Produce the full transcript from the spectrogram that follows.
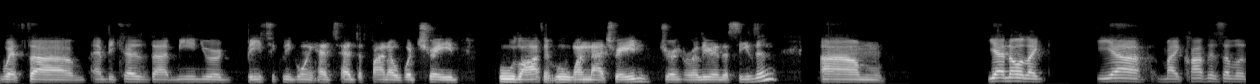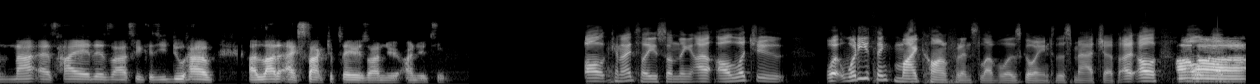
With um, and because that me and you are basically going head to head to find out what trade who lost and who won that trade during earlier in the season. Um, yeah, no, like yeah, my confidence level is not as high as it is last week because you do have a lot of X factor players on your on your team. Paul, can I tell you something? I, will let you. What What do you think my confidence level is going into this matchup? I, will I'll, I'll, uh,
